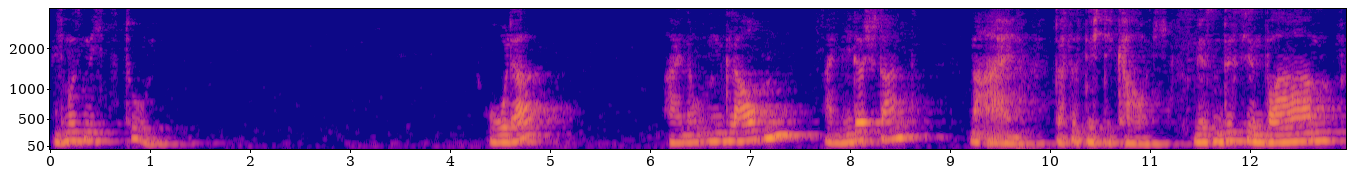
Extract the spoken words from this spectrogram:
Ich muss nichts tun. Oder ein Unglauben, ein Widerstand. Nein, das ist nicht die Couch. Mir ist ein bisschen warm.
